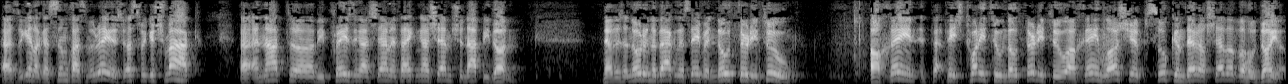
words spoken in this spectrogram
as again, like a Simchas Mereyes, just for Geshmak, uh, and not to uh, be praising Hashem and thanking Hashem should not be done. Now there's a note in the back of the Sefer, note 32, Achein, page 22, note 32, Achein Loship Psukim Derech Sheva V'Hodoya.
